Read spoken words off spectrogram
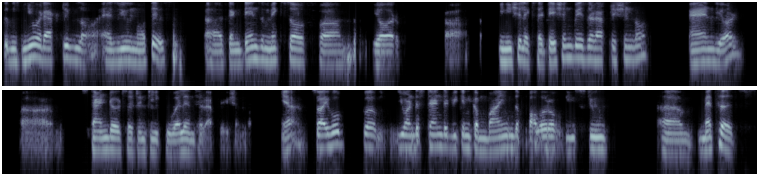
So this new adaptive law, as you notice, uh, contains a mix of um, your uh, initial excitation based adaptation law and your uh, standard certainty equivalence adaptation law. Yeah. So I hope um, you understand that we can combine the power of these two um, methods.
